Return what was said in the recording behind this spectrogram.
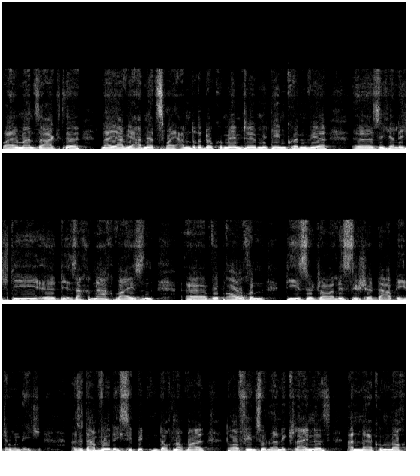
weil man sagte, na ja, wir haben ja zwei andere Dokumente, mit denen können wir äh, sicherlich die, äh, die Sache nachweisen. Äh, wir brauchen diese journalistische Darbietung nicht. Also da würde ich Sie bitten, doch nochmal darauf hinzuweisen. Und eine kleine Anmerkung noch,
